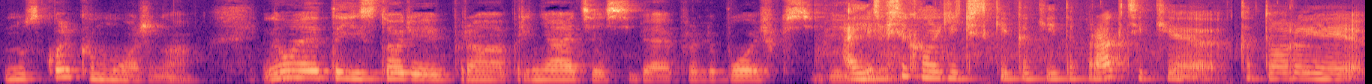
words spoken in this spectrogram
ну сколько можно? Ну, это история про принятие себя и про любовь к себе. А есть психологические какие-то практики, которые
